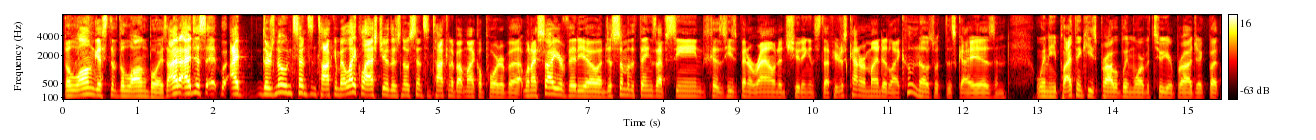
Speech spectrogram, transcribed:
The longest of the long boys. I, I just I there's no sense in talking about like last year. There's no sense in talking about Michael Porter. But when I saw your video and just some of the things I've seen because he's been around and shooting and stuff, you're just kind of reminded like who knows what this guy is and when he play. I think he's probably more of a two year project, but.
